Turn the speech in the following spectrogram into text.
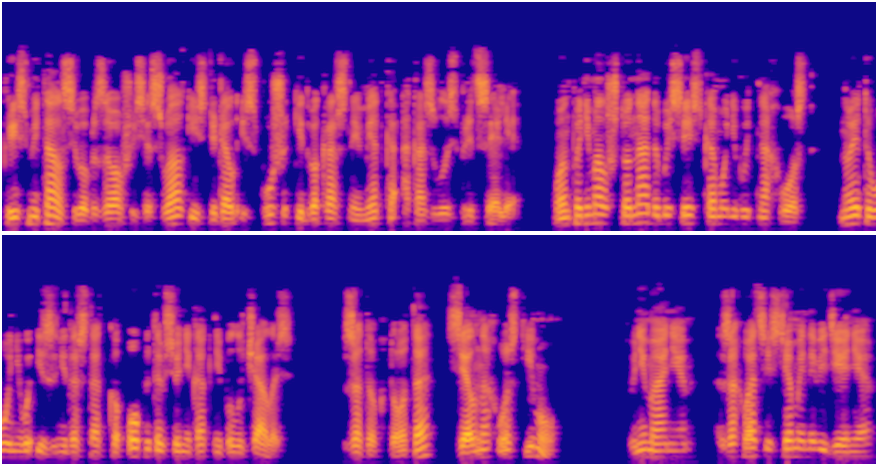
Крис метался в образовавшейся свалке и стрелял из пушек, едва красная метка оказывалась в прицеле. Он понимал, что надо бы сесть кому-нибудь на хвост, но этого у него из-за недостатка опыта все никак не получалось. Зато кто-то сел на хвост ему. Внимание! Захват системой наведения.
